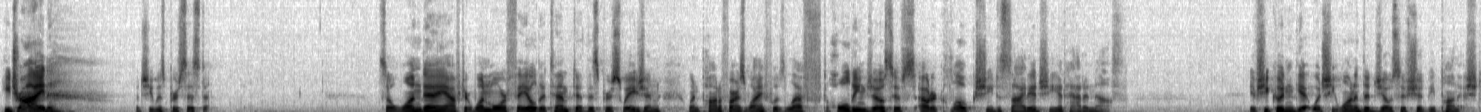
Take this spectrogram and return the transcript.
He tried, but she was persistent. So one day, after one more failed attempt at this persuasion, when Potiphar's wife was left holding Joseph's outer cloak, she decided she had had enough. If she couldn't get what she wanted, then Joseph should be punished.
